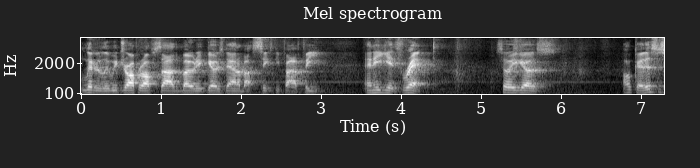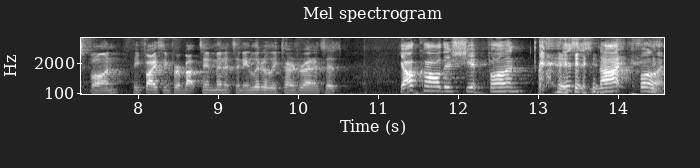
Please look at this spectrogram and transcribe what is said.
literally, we drop it off the side of the boat. It goes down about 65 feet, and he gets wrecked. So he goes, okay, this is fun. He fights him for about 10 minutes, and he literally turns around and says, Y'all call this shit fun? This is not fun.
